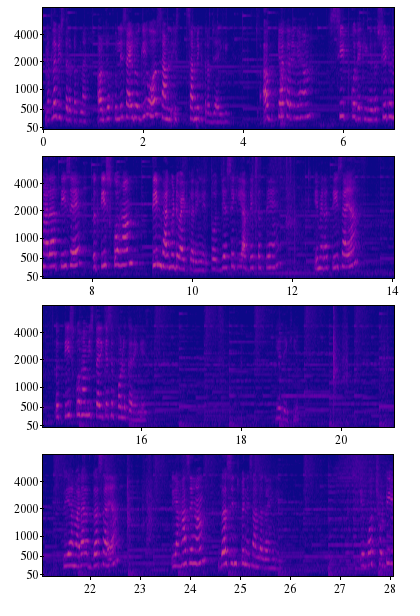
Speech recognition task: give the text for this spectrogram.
मतलब इस तरफ़ रखना है। और जो खुली साइड होगी वो सामने सामने की तरफ़ जाएगी। अब क्या करेंगे हम? सीट को देखेंगे तो सीट हमारा तीस है तो तीस को हम तीन भाग में डिवाइड करेंगे। तो जैसे कि आप देख सकते हैं, ये मेरा तीस आया। तो तीस को हम इस तरीके से फोल्ड करेंगे। ये देखिए। तो ये हमारा दस आया। तो यहाँ से हम दस इंच पे निशान लगाएँगे। ये बहुत छोटी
